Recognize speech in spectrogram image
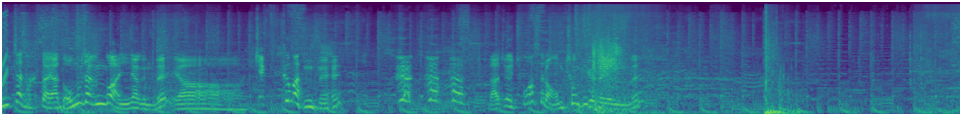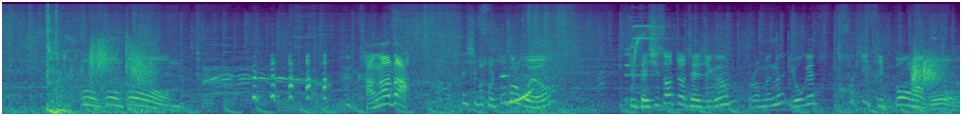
진짜 작다 야 너무 작은 거 아니냐 근데? 야 깨끗한데? 나중에 초가스랑 엄청 비교되겠는데? 뿜뿜뿜 강하다 패시브 콜 또 돌고요 지금 대시 썼죠 쟤 지금? 그러면은 요게 터지지 뻥 하고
